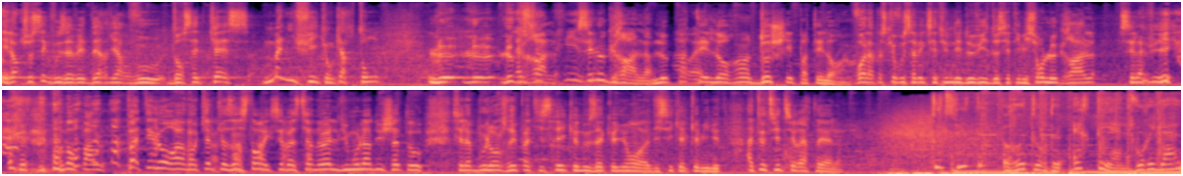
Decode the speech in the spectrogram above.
Et alors, je sais que vous avez derrière vous, dans cette caisse magnifique en carton, le, le, Graal. C'est le Graal. Le Ah pâté ouais. lorrain de chez Pâté Lorrain. Voilà, parce que vous savez que c'est une des devises de cette émission. Le Graal, c'est la vie. On en parle pâté Lorrain dans quelques instants avec Sébastien Noël du Moulin du Château. C'est la boulangerie-pâtisserie que nous accueillons euh, d'ici quelques minutes. A tout de suite sur RTL. Tout de suite, retour de RTL vous régale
